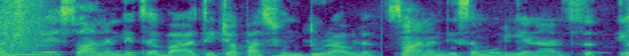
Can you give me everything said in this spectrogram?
मनीमुळे स्वानंदीचं बाळ तिच्यापासून दुरावलं. स्वानंदी समोर येणार सत्य.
